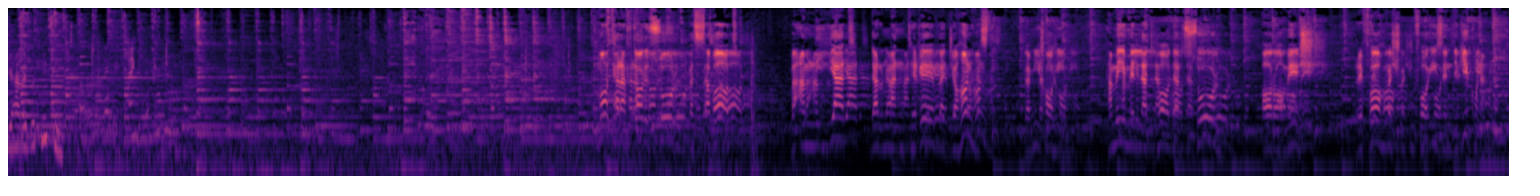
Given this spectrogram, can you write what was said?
You have a good meeting? ما طرفدار صلح و ثبات و امنیت در منطقه و جهان هستیم و می‌خواهیم همه ملت ها در صلح آرامش رفاه و شکوفایی زندگی کنند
